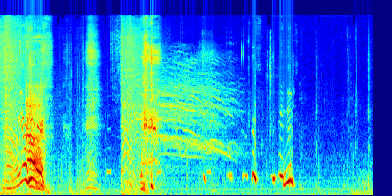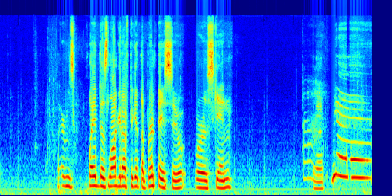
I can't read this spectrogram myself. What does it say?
Oh, you're here. Iron's played this long enough to get the birthday suit or a skin. Uh, yeah.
